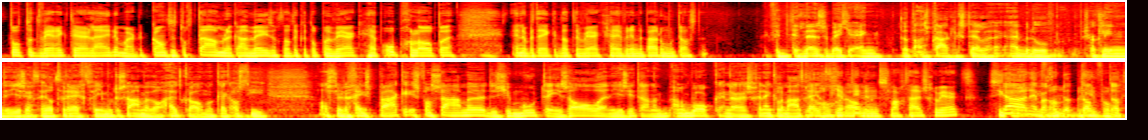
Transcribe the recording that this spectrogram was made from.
100% tot het werk te herleiden... maar de kans is toch tamelijk aanwezig dat ik het op mijn werk heb opgelopen. En dat betekent dat de werkgever in de buidel moet tasten? Ik vind het net een beetje eng dat aansprakelijk stellen. Ik bedoel, Jacqueline, je zegt heel terecht van je moet er samen wel uitkomen. Kijk, als, die, als er geen sprake is van samen, dus je moet en je zal en je zit aan een, aan een blok en daar is geen enkele maatregel nou, of je hebt in een slachthuis gewerkt. ja, nee, maar goed, dat, dat, dat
